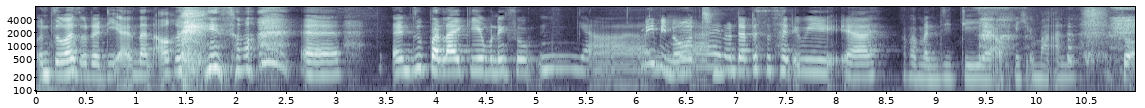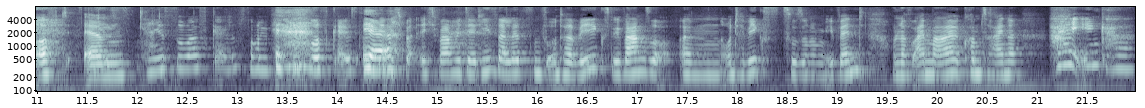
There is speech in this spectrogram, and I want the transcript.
und sowas, oder die einem dann auch irgendwie so äh, ein super Like geben und ich so, mm, ja. Maybe not. Nein. Und dann ist es halt irgendwie, ja, aber man sieht die ja auch nicht immer alle so oft. Ähm, Mir ist sowas Geiles, sorry, mir ist sowas Geiles Ja. Ich, war, ich war mit der Lisa letztens unterwegs. Wir waren so ähm, unterwegs zu so einem Event und auf einmal kommt so eine, Hi Inka!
